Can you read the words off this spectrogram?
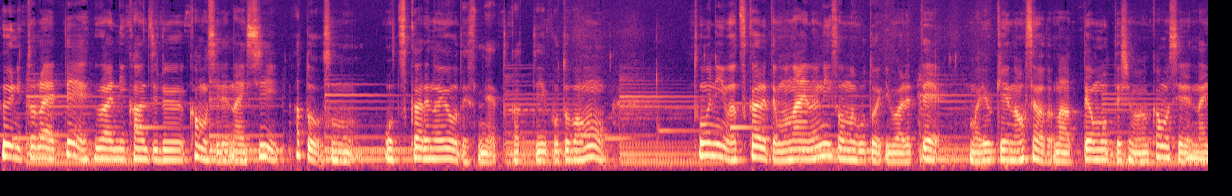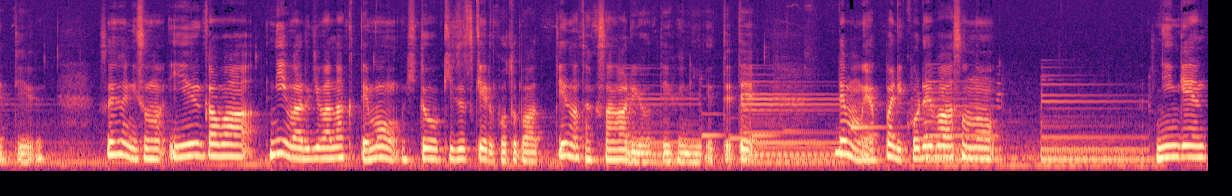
風に捉えて不安に感じるかもしれないしあとその「お疲れのようですね」とかっていう言葉も当人は疲れてもないのにそんなことを言われて、まあ、余計なお世話だなって思ってしまうかもしれないっていうそういうふうにその言う側に悪気はなくても人を傷つける言葉っていうのはたくさんあるよっていうふうに言ってて。でもやっぱりこれはその人間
